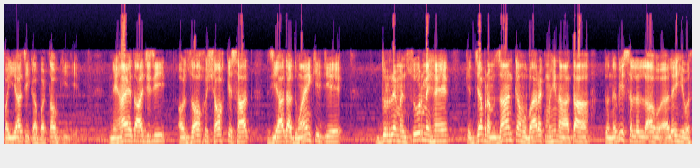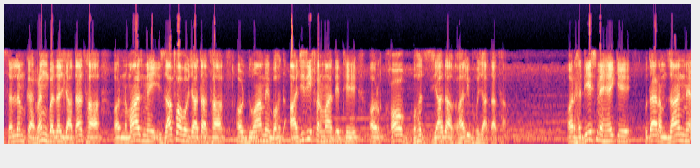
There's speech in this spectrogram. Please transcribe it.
فیاضی کا برتاؤ کیجیے۔ نہایت آجزی اور ذوق شوق کے ساتھ زیادہ دعائیں کیجیے در منصور میں ہے کہ جب رمضان کا مبارک مہینہ آتا تو نبی صلی اللہ علیہ وسلم کا رنگ بدل جاتا تھا اور نماز میں اضافہ ہو جاتا تھا اور دعا میں بہت عاجزی فرماتے تھے اور خوف بہت زیادہ غالب ہو جاتا تھا۔ اور حدیث میں ہے کہ خدا رمضان میں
